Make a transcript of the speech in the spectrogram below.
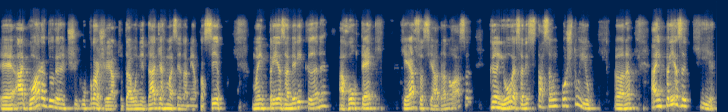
É, agora, durante o projeto da unidade de armazenamento a seco, uma empresa americana, a Roltec, que é associada à nossa, ganhou essa licitação e construiu. Né? A empresa que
